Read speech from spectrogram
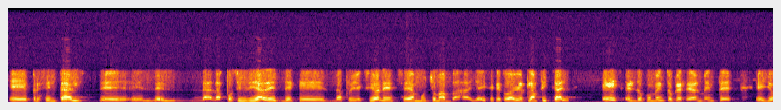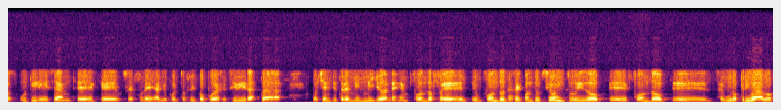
eh, presentar eh, las posibilidades de que las proyecciones sean mucho más bajas. Ya dice que todavía el plan fiscal es el documento que realmente ellos utilizan, que es el que refleja que Puerto Rico puede recibir hasta 83 mil millones en fondos en fondos de reconstrucción, incluido eh, fondos eh, seguros privados,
